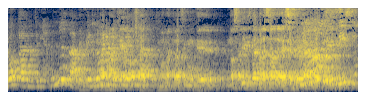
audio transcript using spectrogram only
ropa, no tenía nada, porque Pero no era mi fecha. Tu mamá estaba así como que no sabía que estaba embarazada de ese programa. No, sí,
